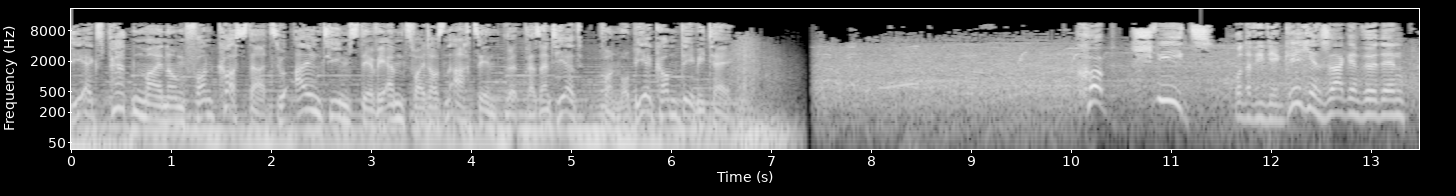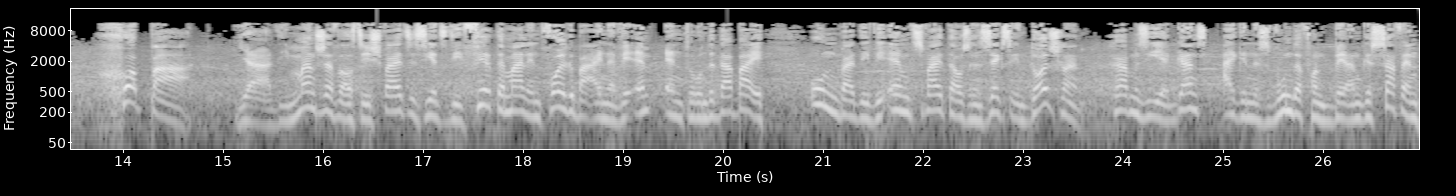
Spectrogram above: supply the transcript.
Die Expertenmeinung von Costa zu allen Teams der WM 2018 wird präsentiert von Mobilcom Debitel. Hop, Schwyz! Oder wie wir Griechen sagen würden, Hoppa! Ja, die Mannschaft aus der Schweiz ist jetzt die vierte Mal in Folge bei einer WM-Endrunde dabei. Und bei der WM 2006 in Deutschland haben sie ihr ganz eigenes Wunder von Bern geschaffen.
